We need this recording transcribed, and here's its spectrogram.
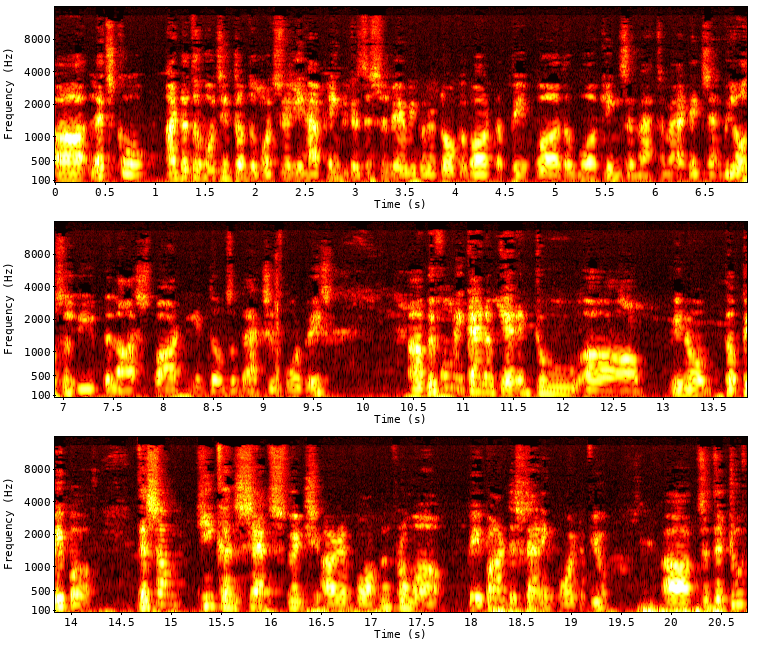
Uh, let's go under the hoods in terms of what's really happening because this is where we're going to talk about the paper, the workings, the mathematics, and we'll also leave the last part in terms of the actual code base. Uh, before we kind of get into, uh, you know, the paper, there's some key concepts which are important from a paper understanding point of view. Uh, so the two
